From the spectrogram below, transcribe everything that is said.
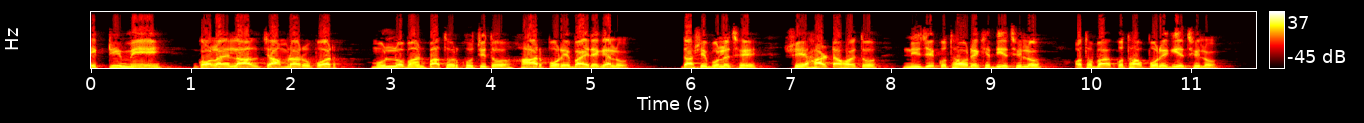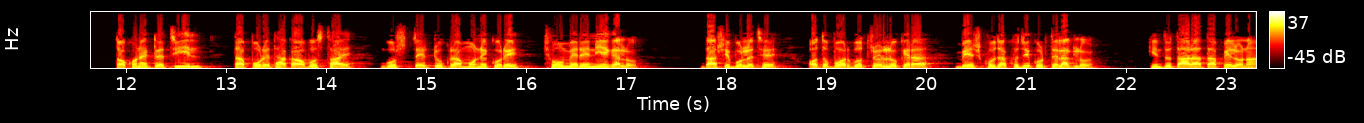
একটি মেয়ে গলায় লাল চামড়ার উপর মূল্যবান পাথর খচিত হাড় পরে বাইরে গেল। দাসী বলেছে, সে হাড়টা হয়তো নিজে কোথাও রেখে দিয়েছিল অথবা কোথাও পড়ে গিয়েছিল। তখন একটা চিল তা পড়ে থাকা অবস্থায় গোস্তের টুকরা মনে করে ছো মেরে নিয়ে গেল। দাসী বলেছে, অতপর গোত্রের লোকেরা বেশ খোঁজাখুঁজি করতে লাগল, কিন্তু তারা তা পেল না।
